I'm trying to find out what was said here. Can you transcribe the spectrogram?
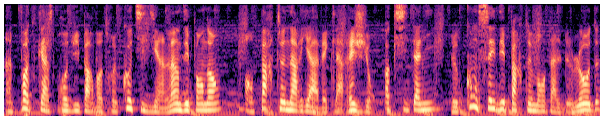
un podcast produit par votre quotidien L'Indépendant en partenariat avec la région Occitanie, le conseil départemental de l'Aude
